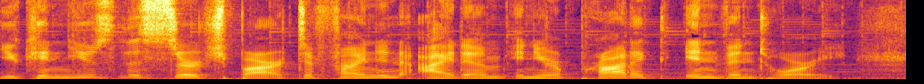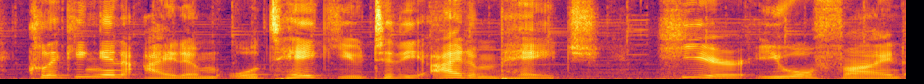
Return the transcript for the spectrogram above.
You can use the search bar to find an item in your product inventory. Clicking an item will take you to the item page. Here you will find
